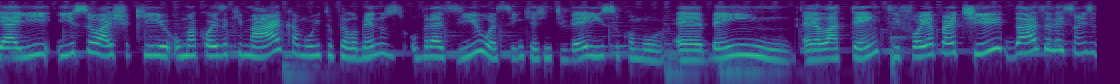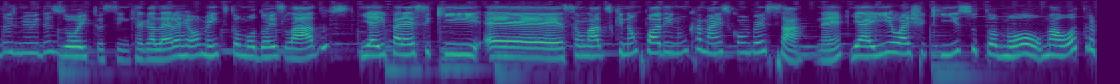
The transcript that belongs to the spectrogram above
E aí, isso eu acho que uma coisa que marca muito, pelo menos o Brasil, assim, que a gente vê isso como é, bem é, latente foi a partir das eleições de 2018, assim, que a galera realmente tomou tomou dois lados, e aí parece que é, são lados que não podem nunca mais conversar, né? E aí eu acho que isso tomou uma outra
